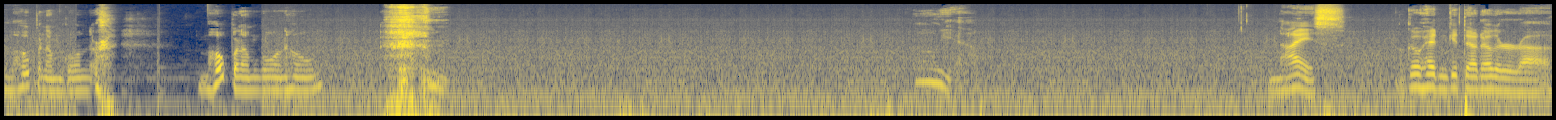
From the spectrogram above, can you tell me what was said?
I'm hoping I'm going. I'm hoping I'm going home. oh yeah. Nice. I'll go ahead and get that other uh,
